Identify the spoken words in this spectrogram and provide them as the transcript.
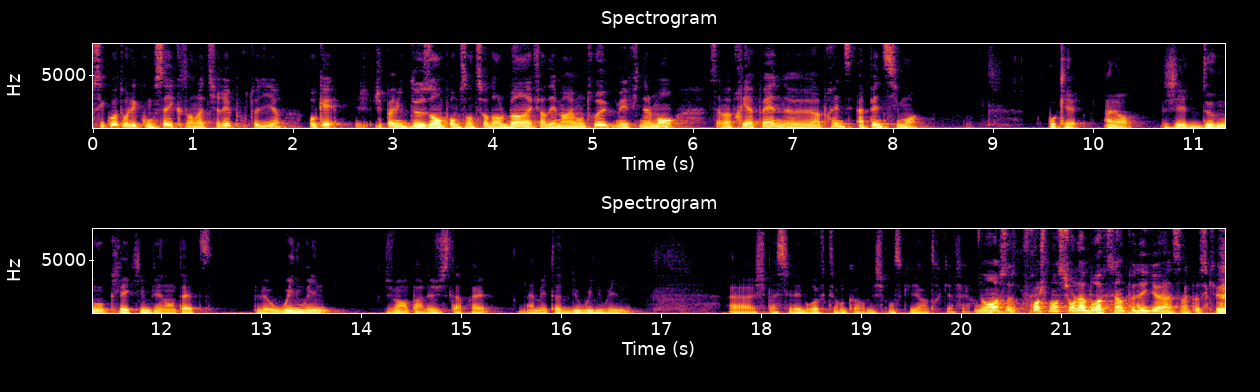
C'est quoi toi les conseils que tu en as tirés pour te dire Ok, j'ai pas mis deux ans pour me sentir dans le bain et faire démarrer mon truc, mais finalement, ça m'a pris à peine, euh, à peine, à peine six mois. Ok, alors j'ai deux mots clés qui me viennent en tête. Le win-win, je vais en parler juste après, la méthode du win-win. Euh, je ne sais pas si elle est brevetée encore, mais je pense qu'il y a un truc à faire. Non, franchement, si on la breuve, c'est un peu dégueulasse, hein, parce qu'elle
